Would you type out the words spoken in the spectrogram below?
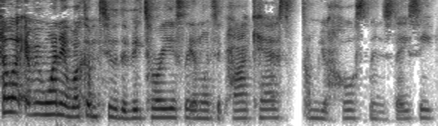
Hello, everyone, and welcome to the Victoriously Anointed podcast. I'm your host, Lynn Stacy.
